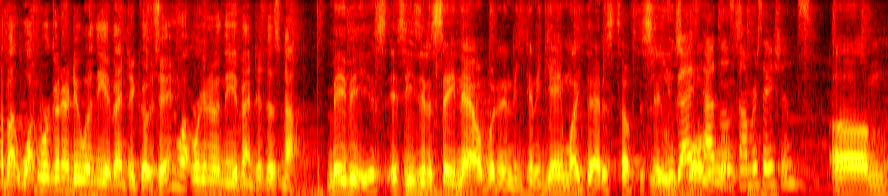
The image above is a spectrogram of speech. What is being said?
about what we're going to do in the event it goes in, what we're going to do in the event it does not? Maybe. It's, it's easy to say now, but in, in a game like that, it's tough to say. Do you guys have those was. conversations? Um,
